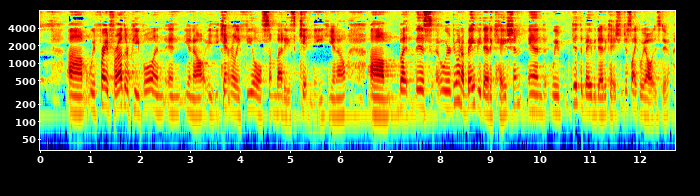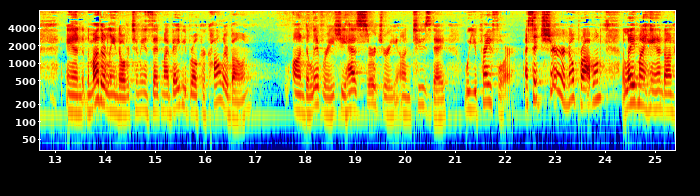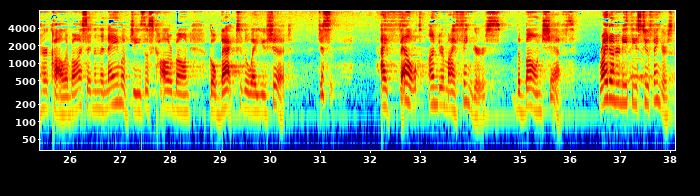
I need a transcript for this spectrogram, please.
Um, we've prayed for other people, and, and you know you can't really feel somebody's kidney, you know. Um, but this, we were doing a baby dedication, and we did the baby dedication just like we always do. And the mother leaned over to me and said, "My baby broke her collarbone on delivery. She has surgery on Tuesday. Will you pray for her?" I said, Sure, no problem. I laid my hand on her collarbone. I said, In the name of Jesus, collarbone go back to the way you should. Just, I felt under my fingers the bone shift right underneath these two fingers.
